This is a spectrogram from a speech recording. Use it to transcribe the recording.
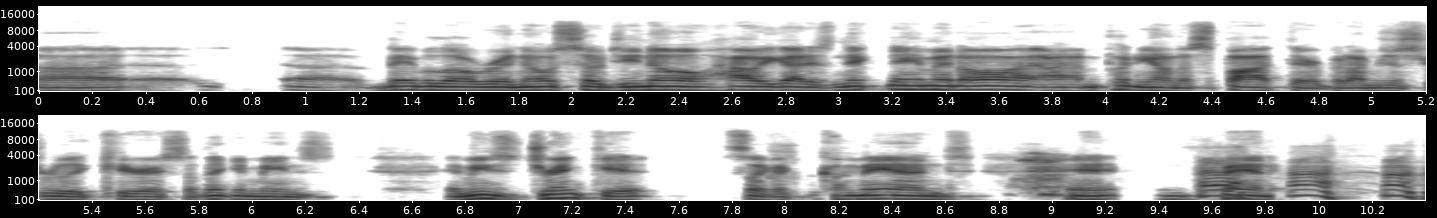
uh, uh, Bebelo Reynoso? Do you know how he got his nickname at all? I, am putting you on the spot there, but I'm just really curious. I think it means it means drink it. It's like a command in Spanish.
